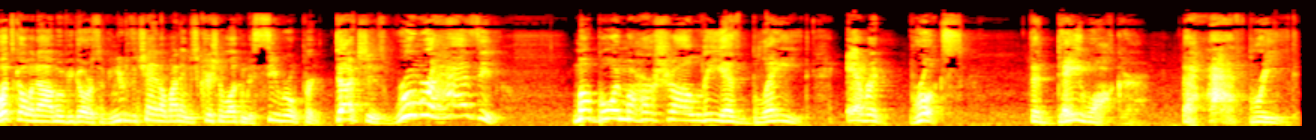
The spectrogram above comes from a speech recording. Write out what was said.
What's going on, moviegoers? So if you're new to the channel, my name is Christian. Welcome to C-Reel Productions. Rumor has it, my boy Mahershala Ali as Blade, Eric Brooks, the Daywalker, the half-breed,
